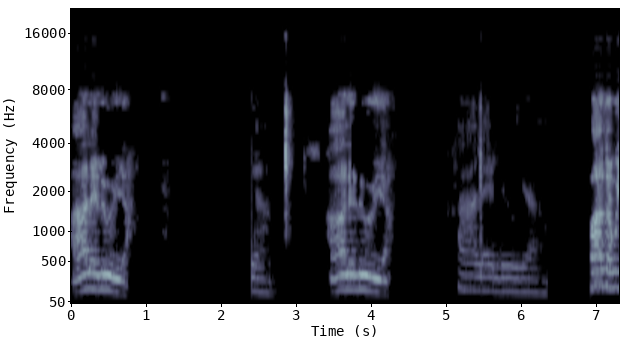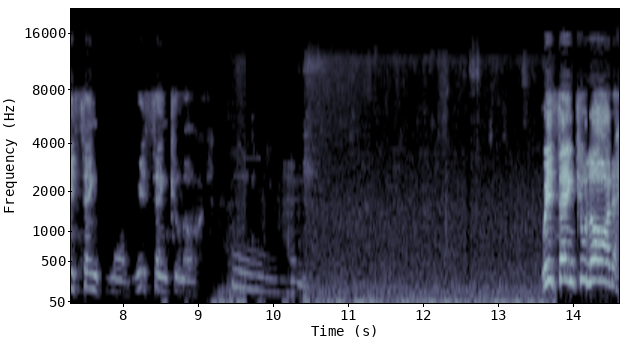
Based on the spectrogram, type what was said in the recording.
Hallelujah. Yeah. Hallelujah. Hallelujah. Father, we thank you, Lord. We thank you, Lord. Mm. We thank you, Lord.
